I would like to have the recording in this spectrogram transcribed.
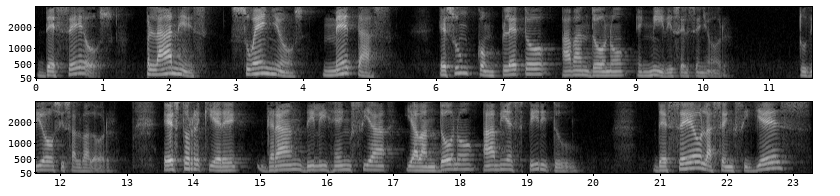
deseos, planes, sueños, metas. Es un completo abandono en mí, dice el Señor, tu Dios y Salvador. Esto requiere gran diligencia y abandono a mi espíritu. Deseo la sencillez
